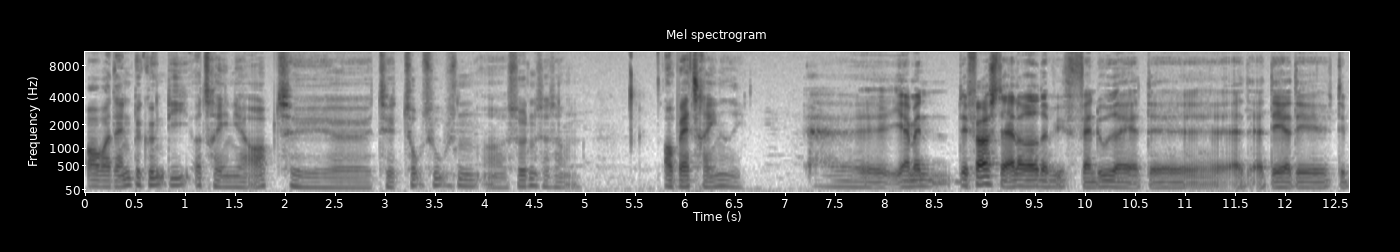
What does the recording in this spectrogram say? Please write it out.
og hvordan begyndte I at træne jer op til, øh, til 2017-sæsonen? Og hvad trænede I? Øh, jamen, det første allerede, da vi fandt ud af, at, øh, at, at det her, det, det,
